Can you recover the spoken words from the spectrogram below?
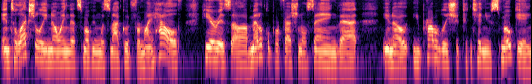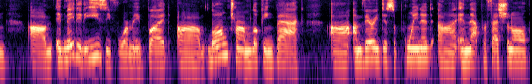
intellectually knowing that smoking was not good for my health, here is a medical professional saying that, you know, you probably should continue smoking. Um, it made it easy for me, but um, long term, looking back, uh, I'm very disappointed uh, in that professional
